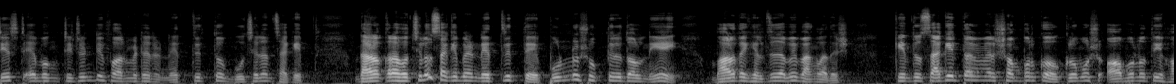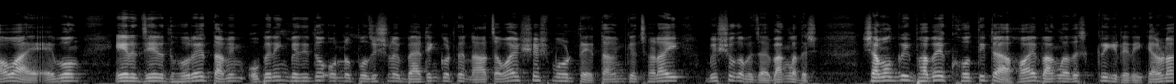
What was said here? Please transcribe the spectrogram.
টেস্ট এবং টি টোয়েন্টি ফরম্যাটের নেতৃত্ব বুঝে নেন সাকিব। ধারণা করা হচ্ছিল সাকিবের নেতৃত্বে পূর্ণ শক্তির দল নিয়েই ভারতে খেলতে যাবে বাংলাদেশ। কিন্তু সাকিব তামিমের সম্পর্ক ক্রমশ অবনতি হওয়ায় এবং এর জের ধরে তামিম ওপেনিং ব্যতীত অন্য পজিশনে ব্যাটিং করতে না চাওয়ায় শেষ মুহূর্তে তামিমকে ছাড়াই বিশ্বকাপে যায় বাংলাদেশ। সামগ্রিকভাবে ক্ষতিটা হয় বাংলাদেশ ক্রিকেটেরই, কেননা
